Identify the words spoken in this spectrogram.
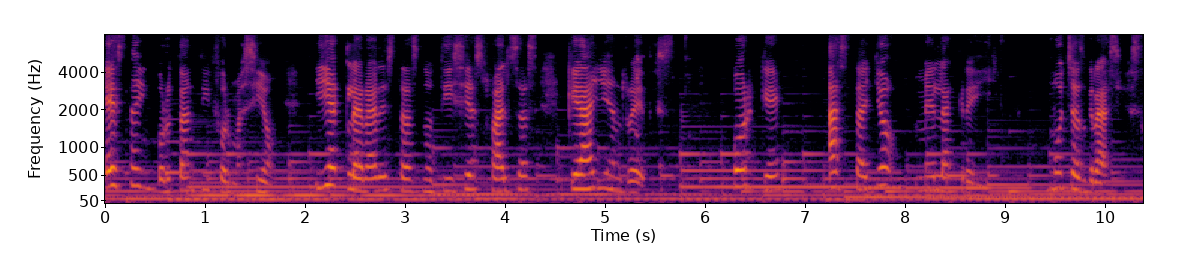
esta importante información y aclarar estas noticias falsas que hay en redes, porque hasta yo me la creí. Muchas gracias.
